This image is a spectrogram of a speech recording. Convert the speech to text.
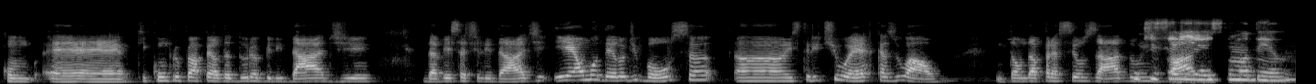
com, é, que cumpre o papel da durabilidade, da versatilidade, e é um modelo de bolsa uh, streetwear casual, então dá para ser usado. O que seria vários... esse modelo?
